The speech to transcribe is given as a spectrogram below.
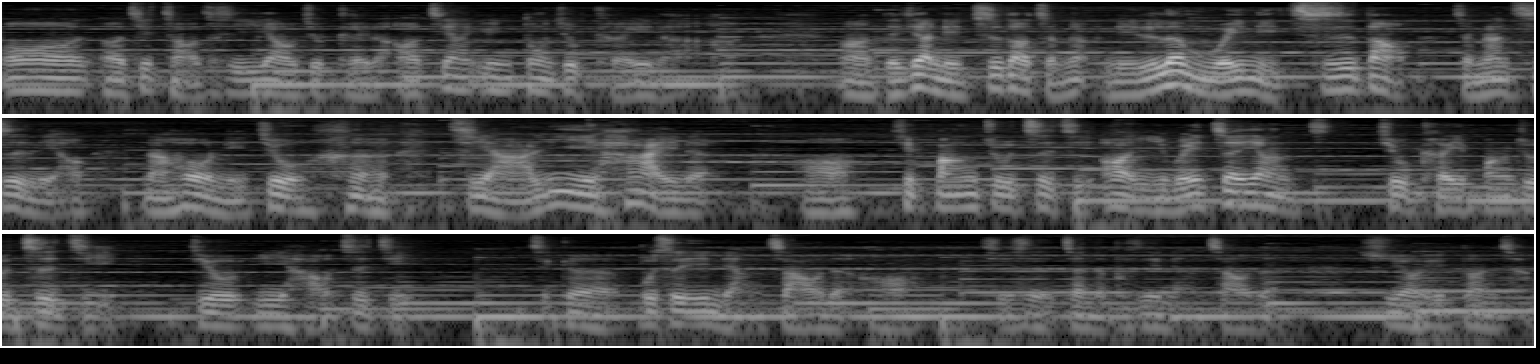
哦，呃，去找这些药就可以了哦，这样运动就可以了啊啊！等下你知道怎么样？你认为你知道怎么样治疗，然后你就假厉害的哦，去帮助自己哦，以为这样就可以帮助自己。就医好自己，这个不是一两招的哦，其实真的不是一两招的，需要一段长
